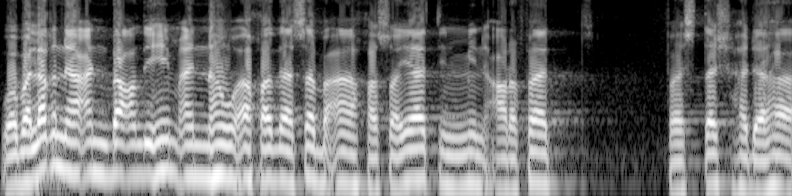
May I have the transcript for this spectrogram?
وبلغنا عن بعضهم أنه أخذ سبع خصيات من عرفات فاستشهدها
